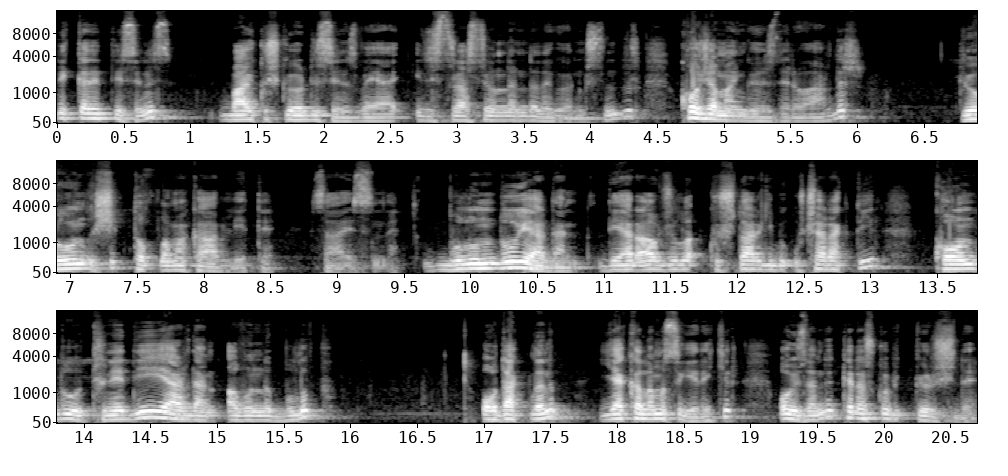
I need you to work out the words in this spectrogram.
Dikkat ettiyseniz baykuş gördüyseniz veya illüstrasyonlarında da görmüşsünüzdür. Kocaman gözleri vardır yoğun ışık toplama kabiliyeti sayesinde. Bulunduğu yerden diğer avcı kuşlar gibi uçarak değil, konduğu, tünediği yerden avını bulup odaklanıp yakalaması gerekir. O yüzden de teleskopik görüşü de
